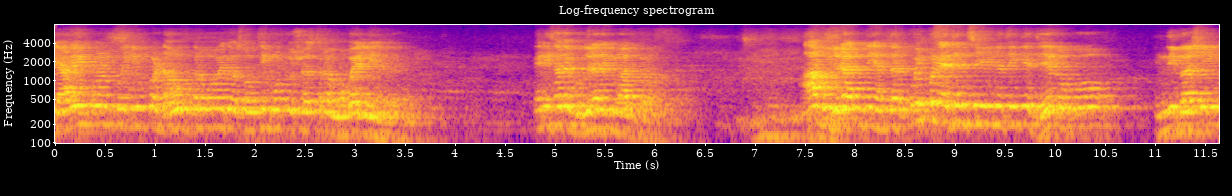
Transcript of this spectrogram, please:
ક્યારેય પણ કોઈની ઉપર ડાઉટ કરવો હોય તો સૌથી મોટું શસ્ત્ર મોબાઈલની અંદર. એની સાથે ગુજરાતી વાત કરો. આ ગુજરાતની અંદર કોઈ પણ એજન્સી એવી નથી કે જે લોકો હિન્દી ભાષી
